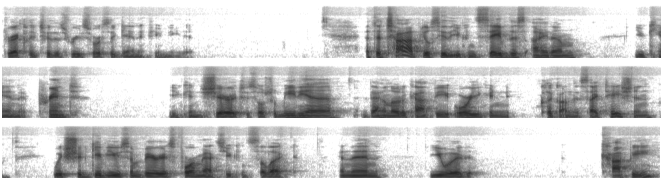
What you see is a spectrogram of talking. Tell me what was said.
directly to this resource again if you need it. At the top, you'll see that you can save this item, you can print, you can share it to social media, download a copy, or you can click on the citation, which should give you some various formats you can select. And then you would copy,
